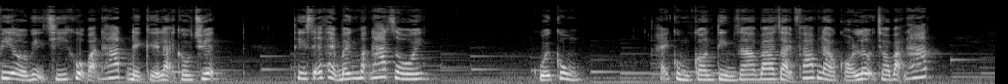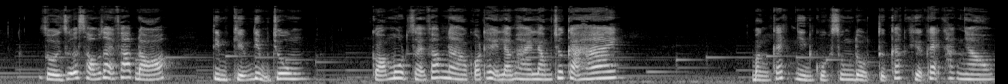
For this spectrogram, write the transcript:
Vì ở vị trí của bạn hát để kể lại câu chuyện, thì sẽ phải bênh bạn hát rồi. Cuối cùng hãy cùng con tìm ra ba giải pháp nào có lợi cho bạn hát rồi giữa 6 giải pháp đó tìm kiếm điểm chung có một giải pháp nào có thể làm hài lòng cho cả hai bằng cách nhìn cuộc xung đột từ các khía cạnh khác nhau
